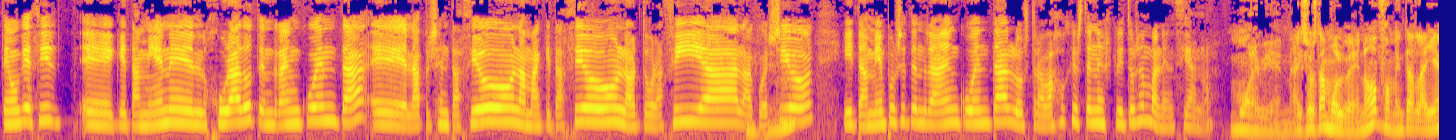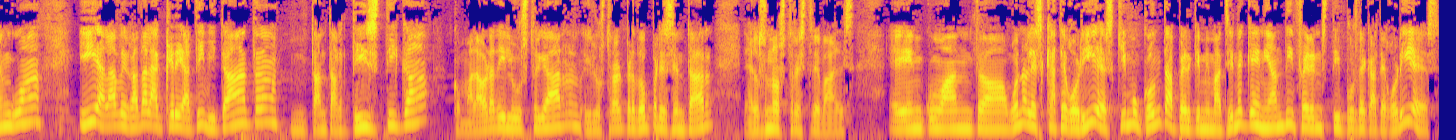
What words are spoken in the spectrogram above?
tengo que decir eh, que también el jurado tendrá en cuenta eh, la presentación, la maquetación, la ortografía, la cohesión y también pues se tendrá en cuenta los trabajos que estén escritos en valenciano. Molt bé, això està molt bé, no? Fomentar la llengua i a la vegada la creativitat, tant artística com a l'hora d'il·lustrar, il·lustrar, perdó, presentar els nostres treballs. En quant a, bueno, les categories, qui m'ho conta? Perquè m'imagino que n'hi ha diferents tipus de categories.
